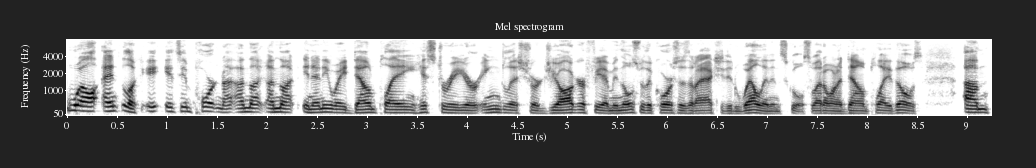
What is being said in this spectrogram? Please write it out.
Well, and look, it, it's important. I'm not. I'm not in any way downplaying history or English or geography. I mean, those were the courses that I actually did well in in school, so I don't want to downplay those. Um,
